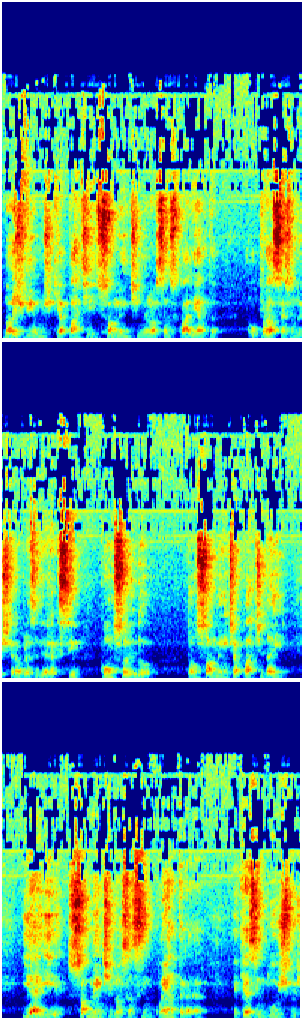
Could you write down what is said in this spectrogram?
Nós vimos que a partir de somente 1940, o processo industrial brasileiro é que se consolidou. Então, somente a partir daí. E aí, somente em 1950, galera, é que as indústrias,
